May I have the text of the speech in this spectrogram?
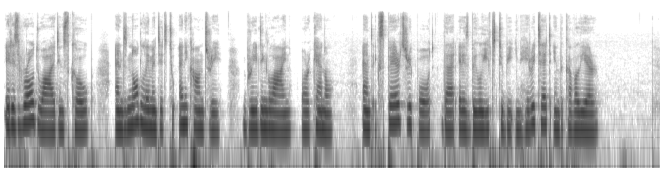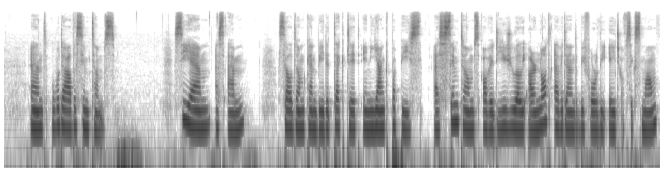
It is worldwide in scope and not limited to any country, breeding line, or kennel, and experts report that it is believed to be inherited in the Cavalier. And what are the symptoms? CM SM seldom can be detected in young puppies, as symptoms of it usually are not evident before the age of six months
